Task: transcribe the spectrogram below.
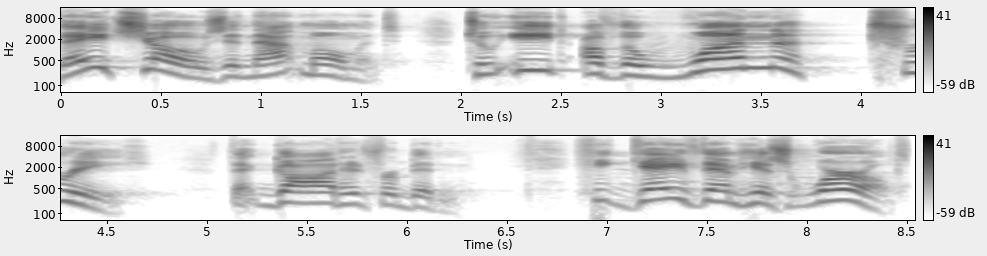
They chose in that moment to eat of the one tree that God had forbidden. He gave them His world.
